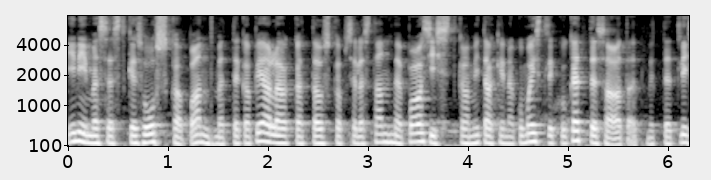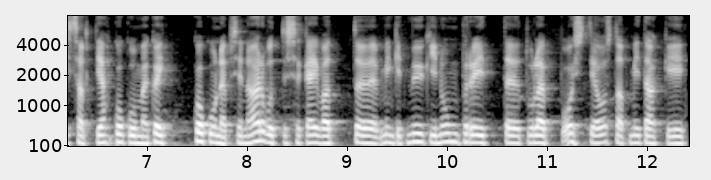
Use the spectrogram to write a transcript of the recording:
inimesest, kes oskab andmetega peale hakata, oskab sellest andmebaasist ka midagi nagu mõistlikku kätte saada, et mitte, et lihtsalt jah, kogume kõik, koguneb sinna arvutisse, käivad äh, mingid müüginumbrid, äh, tuleb ostja, ostab midagi,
